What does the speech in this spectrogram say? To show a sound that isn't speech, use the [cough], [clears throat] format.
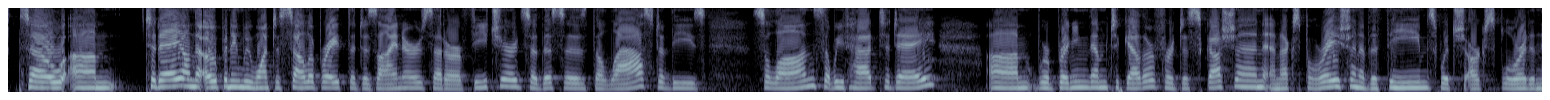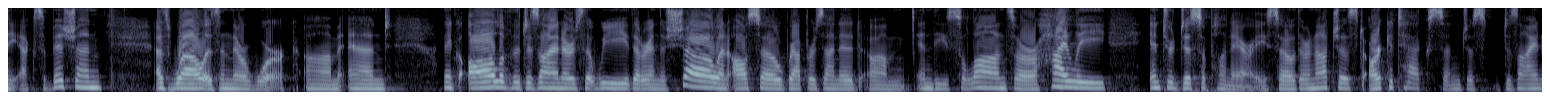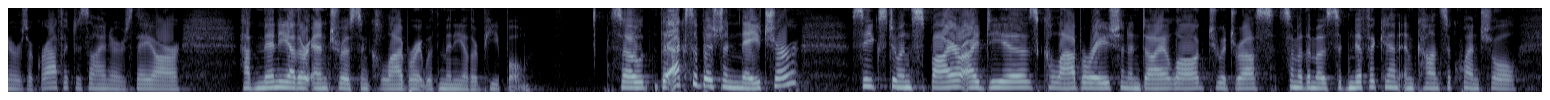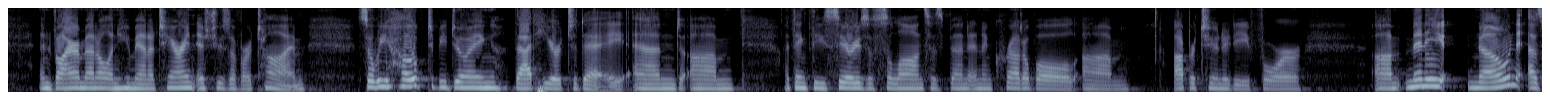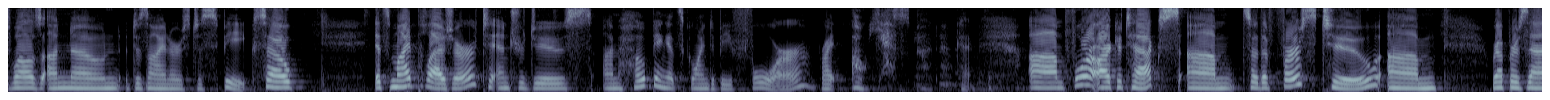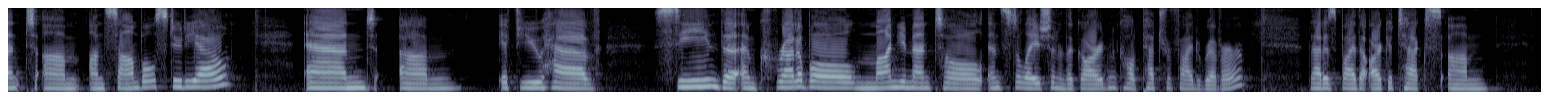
So um, today on the opening, we want to celebrate the designers that are featured. So this is the last of these salons that we've had today. Um, We're bringing them together for discussion and exploration of the themes which are explored in the exhibition, as well as in their work. Um, And I think all of the designers that we, that are in the show and also represented um, in these salons are highly interdisciplinary. So they're not just architects and just designers or graphic designers. They are, have many other interests and collaborate with many other people. So the exhibition Nature seeks to inspire ideas, collaboration, and dialogue to address some of the most significant and consequential environmental and humanitarian issues of our time. So we hope to be doing that here today. And um, I think these series of salons has been an incredible um, opportunity for um, many known as well as unknown designers to speak. So it's my pleasure to introduce, I'm hoping it's going to be four, right? Oh, yes, good, okay. Um, four architects. Um, so the first two um, represent um, Ensemble Studio. And um, if you have seen the incredible monumental installation of the garden called Petrified River, that is by the architects um,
